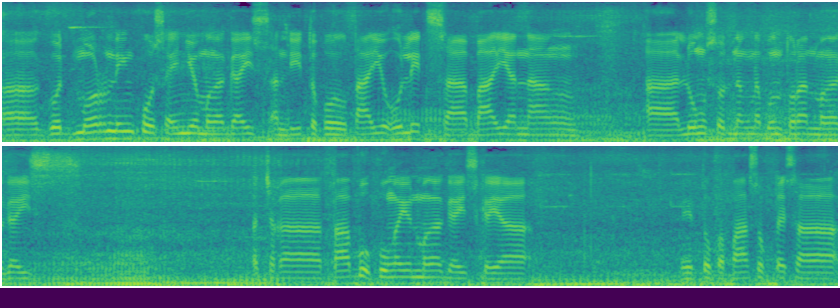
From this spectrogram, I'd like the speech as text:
Ah, good morning po sa inyo mga guys. Andito po tayo ulit sa bayan ng ah, lungsod ng Nabunturan mga guys. At saka tabo po ngayon mga guys kaya ito papasok tayo sa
